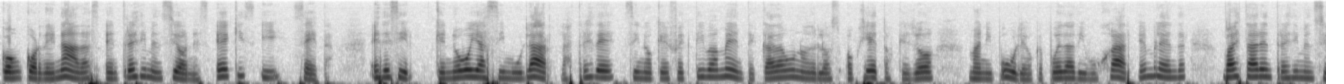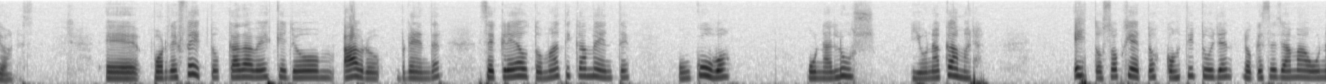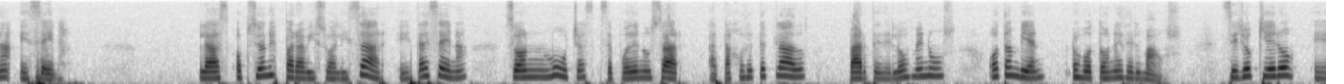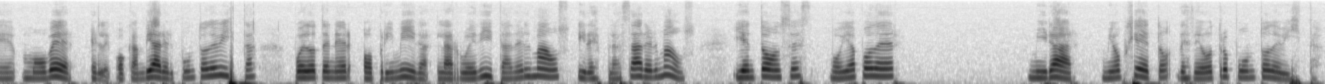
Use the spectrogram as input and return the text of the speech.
con coordenadas en tres dimensiones X y Z. Es decir, que no voy a simular las 3D, sino que efectivamente cada uno de los objetos que yo manipule o que pueda dibujar en Blender va a estar en tres dimensiones. Eh, por defecto, cada vez que yo abro Blender, se crea automáticamente un cubo, una luz y una cámara. Estos objetos constituyen lo que se llama una escena. Las opciones para visualizar esta escena son muchas, se pueden usar atajos de teclados, parte de los menús o también los botones del mouse. Si yo quiero eh, mover o cambiar el punto de vista, puedo tener oprimida la ruedita del mouse y desplazar el mouse. Y entonces voy a poder mirar mi objeto desde otro punto de vista.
